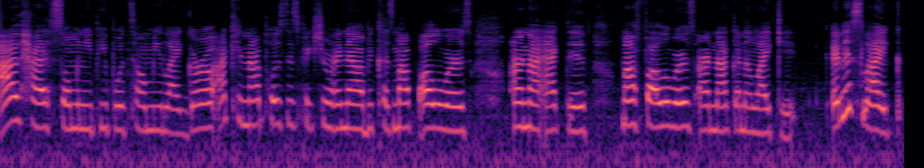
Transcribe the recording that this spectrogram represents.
i've had so many people tell me like girl i cannot post this picture right now because my followers are not active. My followers are not gonna like it. And it's like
